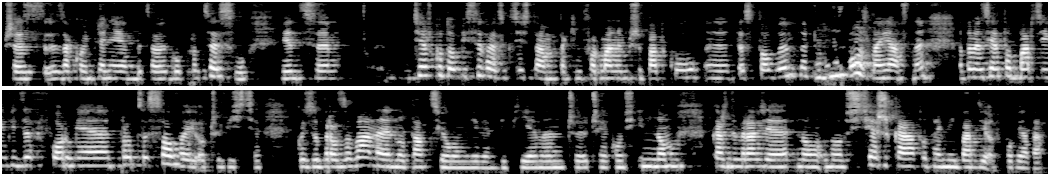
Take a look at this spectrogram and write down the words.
przez zakończenie jakby całego procesu. Więc ciężko to opisywać gdzieś tam w takim formalnym przypadku e, testowym. Znaczy, Mhm. Można, jasne. Natomiast ja to bardziej widzę w formie procesowej oczywiście. Jakoś zobrazowane notacją, nie wiem, BPM czy, czy jakąś inną. W każdym razie no, no, ścieżka tutaj mi bardziej odpowiada.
